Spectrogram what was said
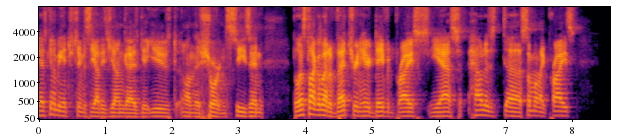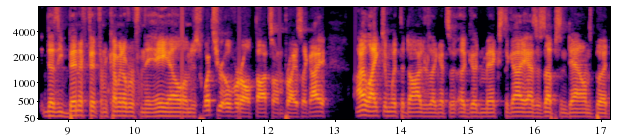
Yeah, it's going to be interesting to see how these young guys get used on this shortened season. But let's talk about a veteran here, David Price. He asks, how does uh, someone like Price does he benefit from coming over from the AL? And just what's your overall thoughts on Price? Like I, I liked him with the Dodgers. Like it's a, a good mix. The guy has his ups and downs, but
